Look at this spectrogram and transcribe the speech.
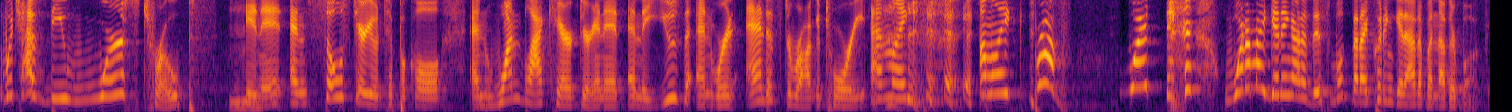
which has the worst tropes mm-hmm. in it and so stereotypical and one black character in it and they use the n-word and it's derogatory and like i'm like bruv what what am I getting out of this book that I couldn't get out of another book?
